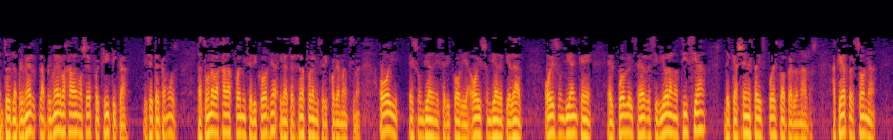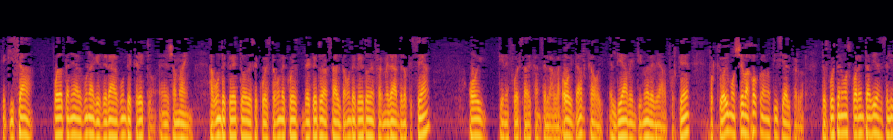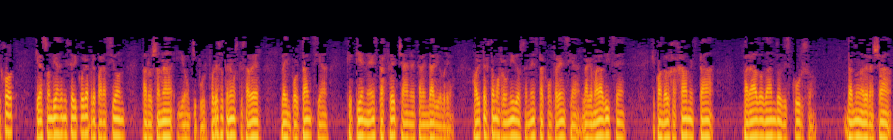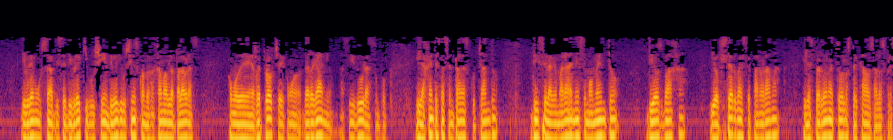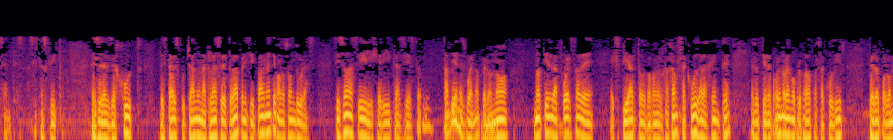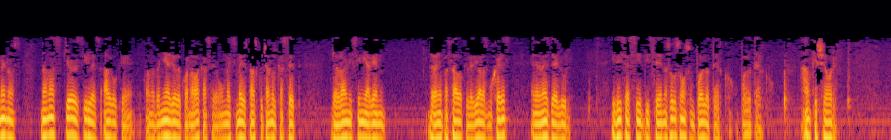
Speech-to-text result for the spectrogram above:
Entonces la primera la primer bajada de Moshe fue crítica, dice Tetamuz. La segunda bajada fue misericordia y la tercera fue la misericordia máxima. Hoy es un día de misericordia, hoy es un día de piedad, hoy es un día en que el pueblo de Israel recibió la noticia de que Hashem está dispuesto a perdonarlos. Aquella persona que quizá pueda tener alguna guerrera, algún decreto en el Shamaim, algún decreto de secuestro, algún decreto de asalto, algún decreto de enfermedad, de lo que sea, hoy tiene fuerza de cancelarla. Hoy, Davka hoy, el día 29 de Av. ¿Por qué? Porque hoy Moshe bajó con la noticia del perdón. Después tenemos 40 días de Selijot, que ya son días de misericordia, preparación para Roshaná y Yom Kippur. Por eso tenemos que saber la importancia que tiene esta fecha en el calendario hebreo. Ahorita estamos reunidos en esta conferencia, la Gemara dice que cuando el Jajam está parado dando discurso, dando una derashá, libre musar, dice libre kibushim, libre kibushim es cuando el Jajam habla palabras como de reproche, como de regaño, así duras un poco. Y la gente está sentada escuchando. Dice la Gemara en ese momento, Dios baja y observa ese panorama y les perdona todos los pecados a los presentes. Así está escrito. Es el zehut de estar escuchando una clase de Torah, principalmente cuando son duras. Si son así ligeritas y esto, también es bueno, pero no, no tiene la fuerza de expiar todo. Cuando el jajam sacuda a la gente, eso tiene. Hoy no vengo preparado para sacudir, pero por lo menos, nada más quiero decirles algo que cuando venía yo de Cuernavaca hace un mes y medio estaba escuchando el cassette de Rani Again del año pasado que le dio a las mujeres en el mes de Elul. Y dice así, dice, nosotros somos un pueblo terco, un pueblo terco, aunque Sheore.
